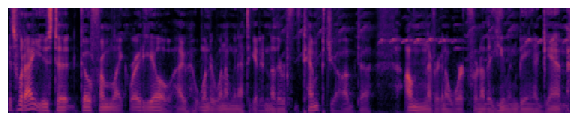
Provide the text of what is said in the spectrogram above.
It's what I use to go from like radio. I wonder when I'm going to have to get another temp job to I'm never going to work for another human being again.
